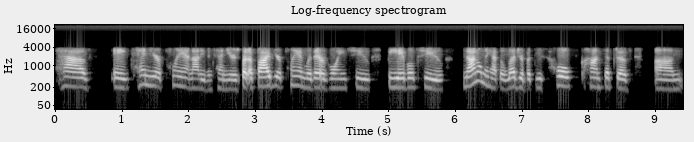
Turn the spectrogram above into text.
have a 10 year plan, not even 10 years, but a five year plan where they're going to be able to not only have the ledger, but this whole concept of um,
